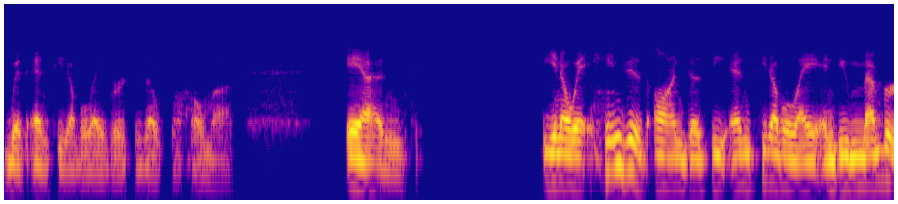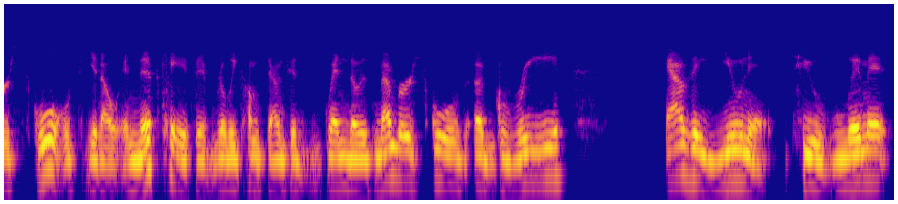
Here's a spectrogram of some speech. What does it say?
with NCAA versus Oklahoma. And you know, it hinges on does the NCAA and do member schools, you know, in this case, it really comes down to when those member schools agree as a unit to limit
